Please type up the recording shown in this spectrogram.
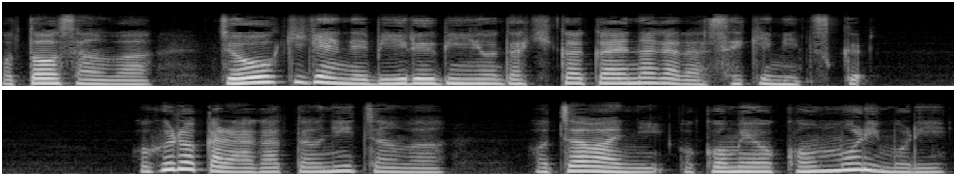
お父さんは上機嫌でビール瓶を抱きかかえながら席に着く。お風呂から上がったお兄ちゃんはお茶碗にお米をこんもり盛り、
